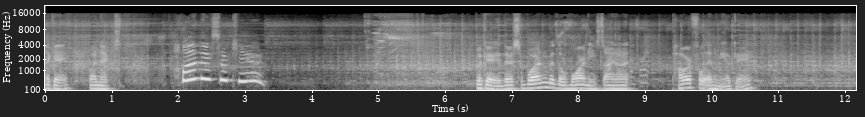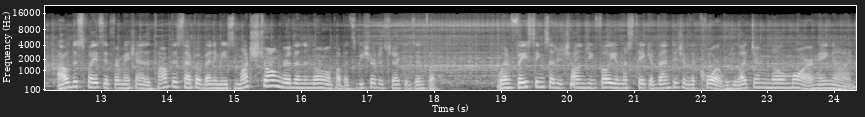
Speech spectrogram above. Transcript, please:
Okay, what next? Oh, they're so cute! Okay, there's one with a warning sign on it. Powerful enemy, okay. I'll display its information at the top. This type of enemy is much stronger than the normal puppets. Be sure to check its info. When facing such a challenging foe, you must take advantage of the core. Would you like to know more? Hang on.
